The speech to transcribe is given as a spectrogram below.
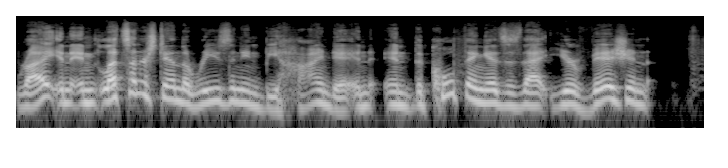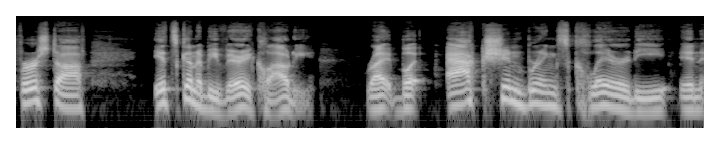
Right? And and let's understand the reasoning behind it. And and the cool thing is is that your vision first off, it's going to be very cloudy right? But action brings clarity in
